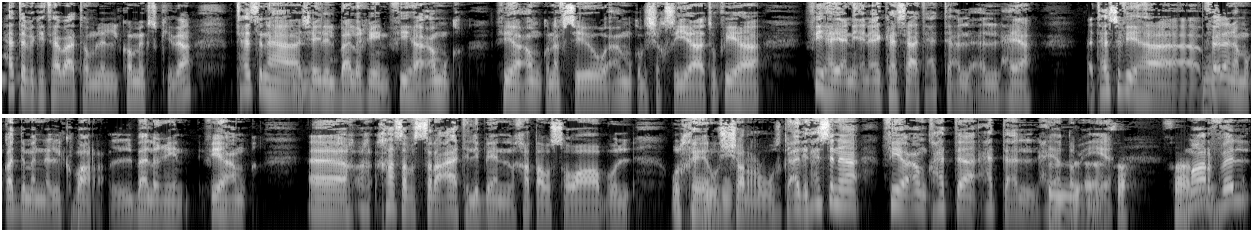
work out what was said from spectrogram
حتى في كتاباتهم للكوميكس وكذا تحس إنها شيء للبالغين. فيها عمق فيها عمق نفسي وعمق للشخصيات وفيها فيها يعني انعكاسات حتى على الحياة. تحس فيها فعلا مقدمه للكبار البالغين فيها عمق. خاصة في الصراعات اللي بين الخطأ والصواب والخير والشر وهذه تحس إنها فيها عمق حتى حتى الحياة الطبيعية. صح مارفل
